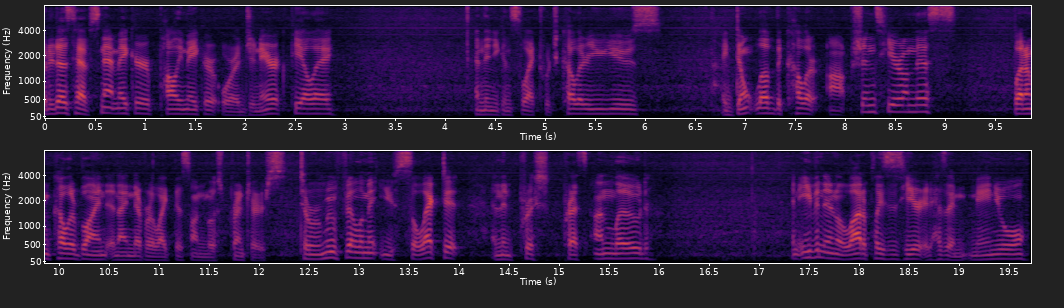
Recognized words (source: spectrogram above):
but it does have Snapmaker, Polymaker, or a generic PLA. And then you can select which color you use. I don't love the color options here on this, but I'm colorblind and I never like this on most printers. To remove filament, you select it and then press, press unload. And even in a lot of places here, it has a manual,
